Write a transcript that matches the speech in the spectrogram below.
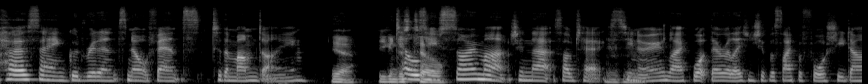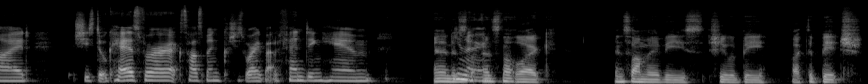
her saying good riddance, no offense to the mum dying Yeah. You can just tells tell. you so much in that subtext, you Mhm. know, like what their relationship was like before she died. She still cares for her ex-husband because she's worried about offending him. and you it's, know. not, it's not like in some movies she would be like the bitch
